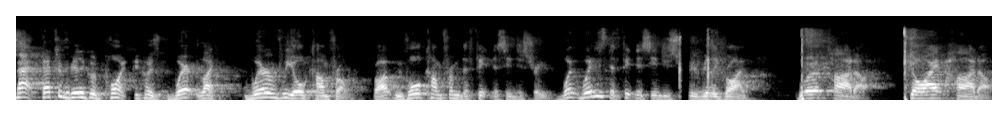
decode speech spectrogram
Matt, that's a really good point because where, like, where have we all come from, right? We've all come from the fitness industry. Where, where does the fitness industry really grind? Work harder, diet harder,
